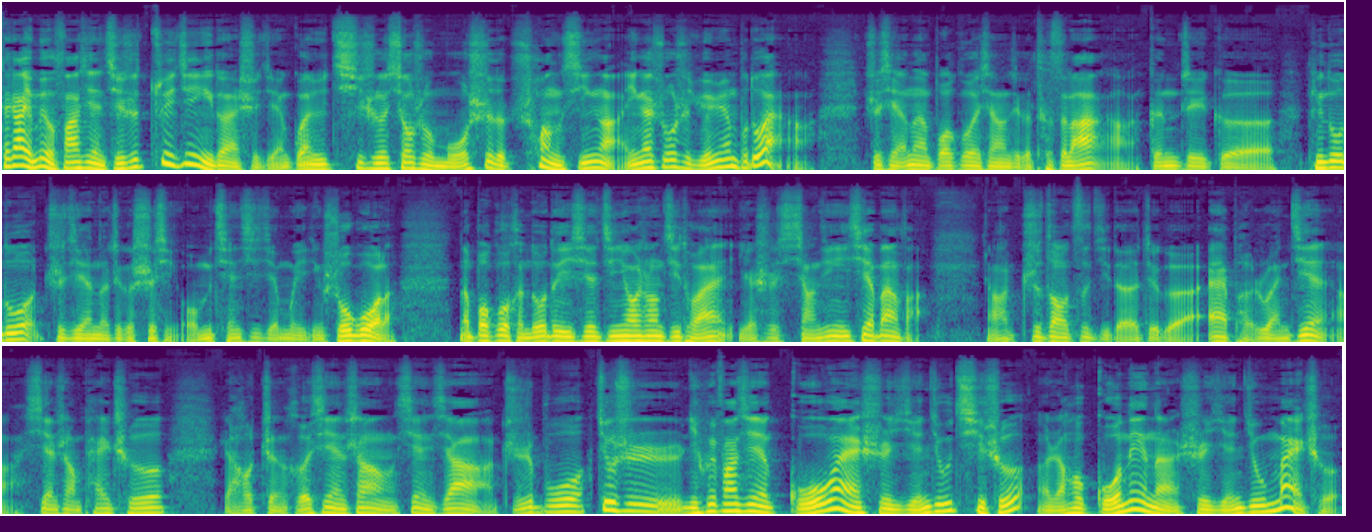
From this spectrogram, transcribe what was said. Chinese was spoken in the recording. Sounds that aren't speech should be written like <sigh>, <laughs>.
大家有没有发现，其实最近一段时间关于汽车销售模式的创新啊，应该说是源源不断啊。之前呢，包括像这个特斯拉啊，跟这个拼多多之间的这个事情，我们前期节目已经说过了。那包括很多的一些经销商集团也是想尽一切办法啊，制造自己的这个 app 软件啊，线上拍车，然后整合线上线下直播。就是你会发现，国外是研究汽车啊，然后国内呢是研究卖车。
